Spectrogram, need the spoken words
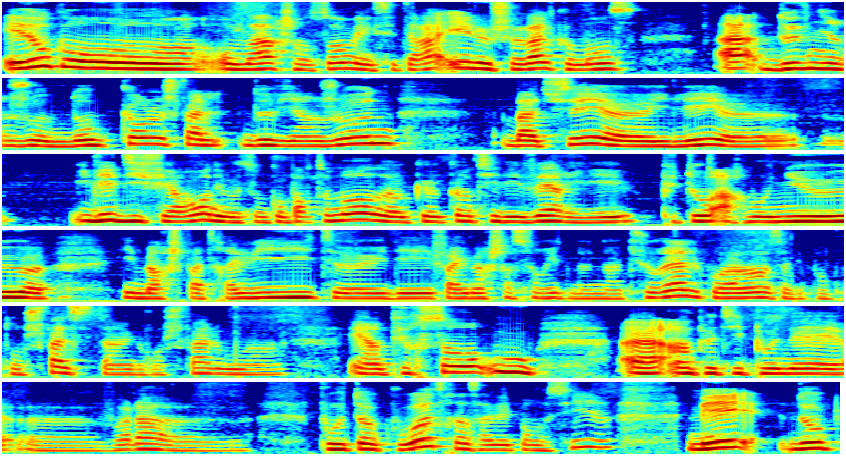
Et donc, on, marche ensemble, etc. Et le cheval commence à devenir jaune. Donc, quand le cheval devient jaune, bah, tu sais, euh, il est il est différent au niveau de son comportement. Donc euh, quand il est vert, il est plutôt harmonieux, euh, il marche pas très vite, euh, il, est, il marche à son rythme naturel, quoi. Hein. ça dépend de ton cheval, si c'est un grand cheval ou un, un pur sang ou un petit poney, voilà, potoc ou autre, hein, ça dépend aussi. Hein. Mais donc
